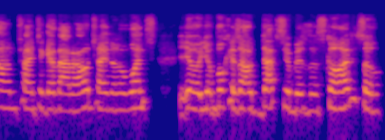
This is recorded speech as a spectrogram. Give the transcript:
I'm trying to get that out. I know once you know, your book is out, that's your business card. So,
